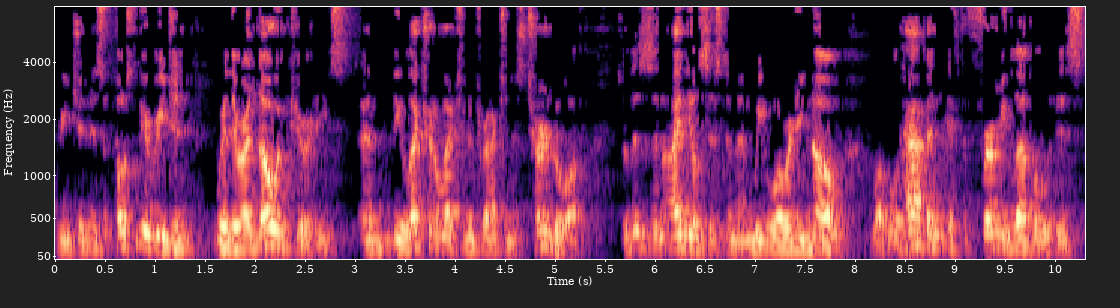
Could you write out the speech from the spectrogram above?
region is supposed to be a region where there are no impurities, and the electron-electron interaction is turned off. So this is an ideal system, and we already know what will happen if the Fermi level is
